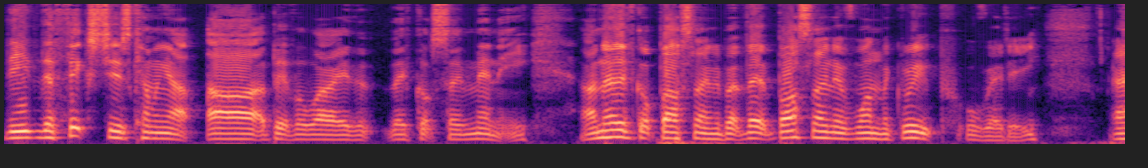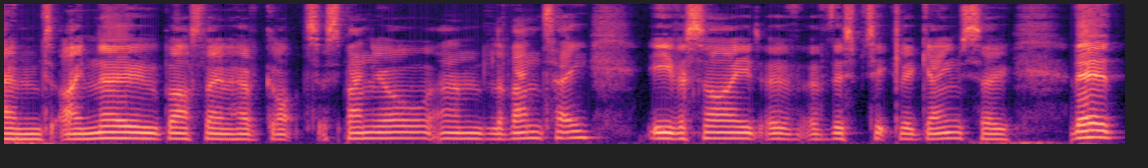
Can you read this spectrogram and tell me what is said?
The the fixtures coming up are a bit of a worry that they've got so many. I know they've got Barcelona, but Barcelona have won the group already. And I know Barcelona have got Espanyol and Levante either side of, of this particular game. So they're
